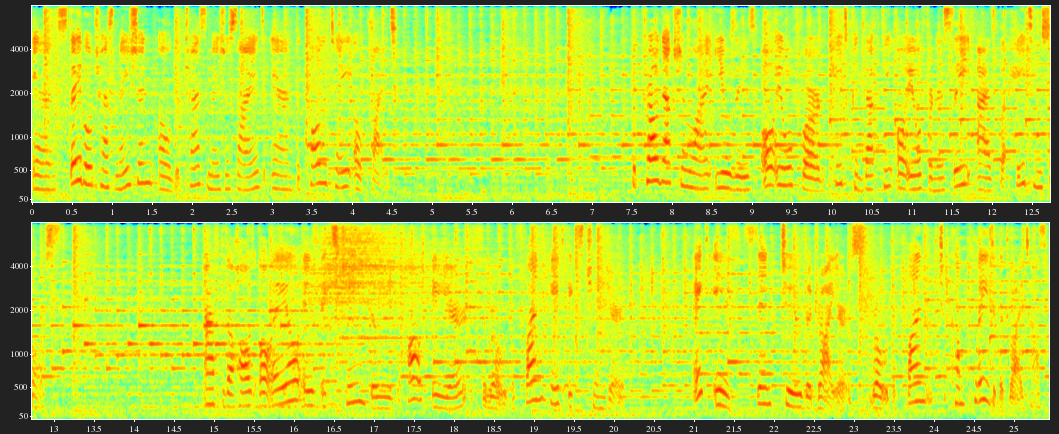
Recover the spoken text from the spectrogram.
and stable transmission of the transmission side and the quality of plate. Production line uses oil-filled heat-conducting oil furnace as the heating source. After the hot oil is exchanged with hot air through the fan heat exchanger, it is sent to the dryer through the fan to complete the dry task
